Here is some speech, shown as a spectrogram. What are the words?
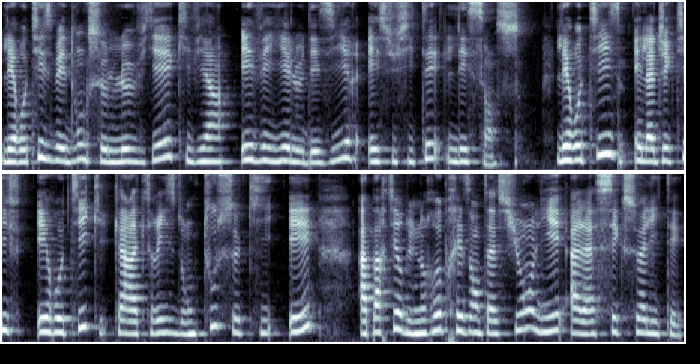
L'érotisme est donc ce levier qui vient éveiller le désir et susciter l'essence. L'érotisme et l'adjectif érotique caractérisent donc tout ce qui est à partir d'une représentation liée à la sexualité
